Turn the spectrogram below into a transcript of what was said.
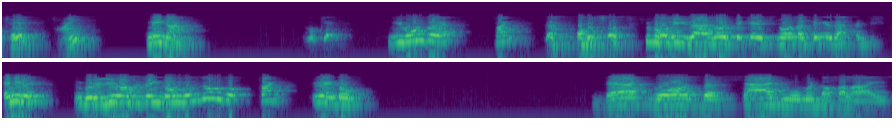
Okay, fine. Gone. Okay, we won't go here. Fine. also, no visa, no tickets, no nothing has happened. Anyway, Guruji also saying, don't go, don't go. Fine. We went home. That was the sad moment of our lives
